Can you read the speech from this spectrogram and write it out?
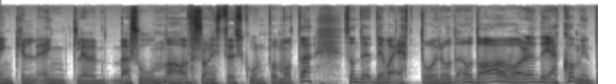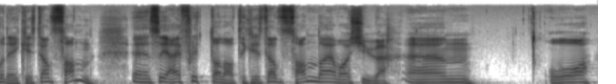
enkel, enkle versjonen av Journalisthøgskolen, på en måte. Så det, det var ett år. Og, da var det, jeg kom inn på det i Kristiansand. Eh, så jeg flytta da til Kristiansand da jeg var 20. Um, og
